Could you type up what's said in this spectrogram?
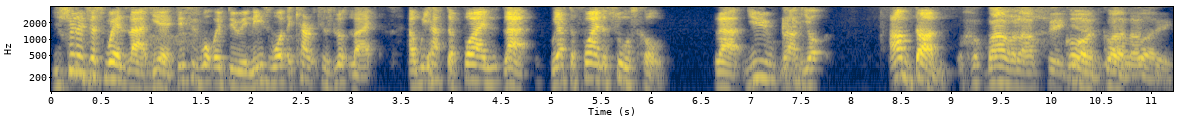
You should have just went like, yeah, this is what we're doing. These are what the characters look like, and we have to find like we have to find the source code. Like you, like you're. I'm done. Wow, last thing. Go yeah, on, go on, Last on. Thing.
